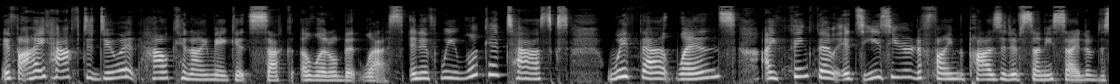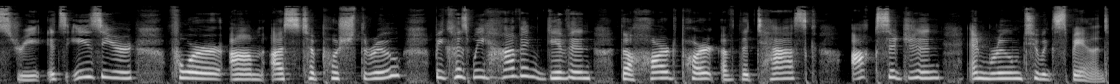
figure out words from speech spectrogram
If I have to do it, how can I make it suck a little bit less? And if we look at tasks with that lens, I think that it's easier to find the positive sunny side of the street. It's easier for um, us to push through because we haven't given the hard part of the task oxygen and room to expand.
